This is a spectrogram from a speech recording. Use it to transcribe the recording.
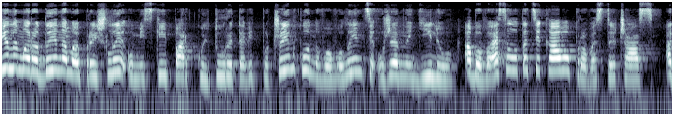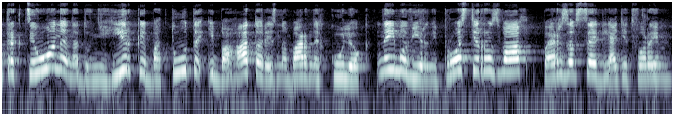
Цілими родинами прийшли у міський парк культури та відпочинку нововолинці уже в неділю, аби весело та цікаво провести час. Атракціони, надувні гірки, батути і багато різнобарвних кульок. Неймовірний простір розваг, перш за все для дітвори.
